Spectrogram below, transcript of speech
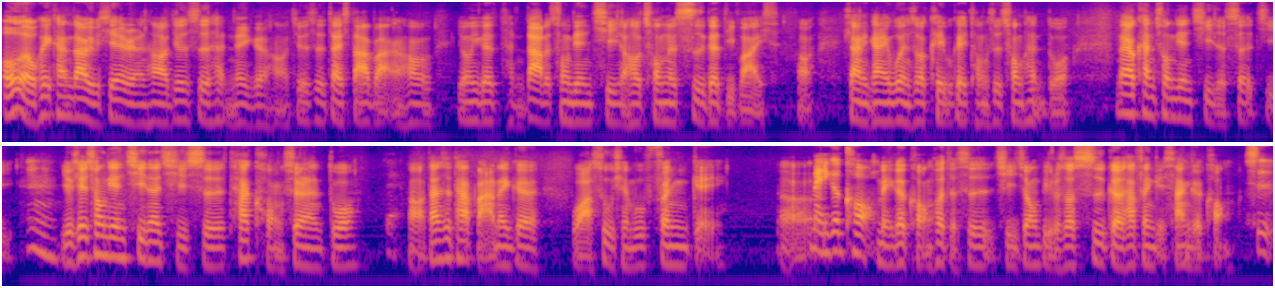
偶尔会看到有些人哈，就是很那个哈，就是在 Starbucks，然后用一个很大的充电器，然后充了四个 device 哦。像你刚才问说，可以不可以同时充很多？那要看充电器的设计。嗯，有些充电器呢，其实它孔虽然多，对。啊，但是它把那个瓦数全部分给呃每个孔，每个孔，或者是其中，比如说四个，它分给三个孔，是。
